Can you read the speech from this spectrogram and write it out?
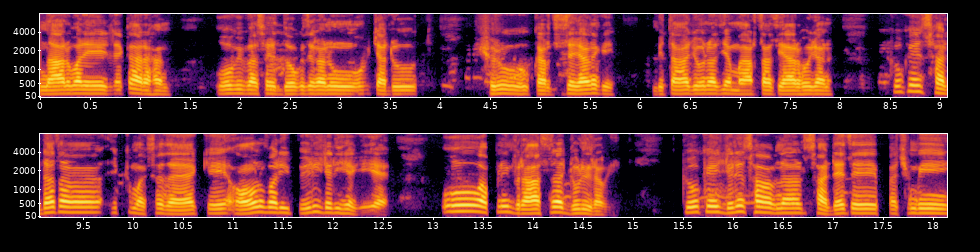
ਨਾਲ ਵਾਲੇ ਜਿਹੜੇ ਘਰ ਹਨ, ਉਹ ਵੀ ਬਸ ਦੋ ਕੁ ਦਿਨਾਂ ਨੂੰ ਉਹ ਵੀ ਚਾਲੂ ਸ਼ੁਰੂ ਕਰ ਦਿੱਤੇ ਜਾਣਗੇ ਵੀ ਤਾਂ ਜੋ ਉਹਨਾਂ ਦੀਆਂ ਇਮਾਰਤਾਂ ਤਿਆਰ ਹੋ ਜਾਣ। ਕਿਉਂਕਿ ਸਾਡਾ ਤਾਂ ਇੱਕ ਮਕਸਦ ਹੈ ਕਿ ਆਉਣ ਵਾਲੀ ਪੀੜ੍ਹੀ ਜਿਹੜੀ ਹੈਗੀ ਹੈ ਉਹ ਆਪਣੀ ਵਿਰਾਸਤ ਨਾਲ ਜੁੜੀ ਰਹੇ ਕਿਉਂਕਿ ਜਿਹੜੇ ਹਿਸਾਬ ਨਾਲ ਸਾਡੇ ਤੇ ਪੱਛਮੀ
